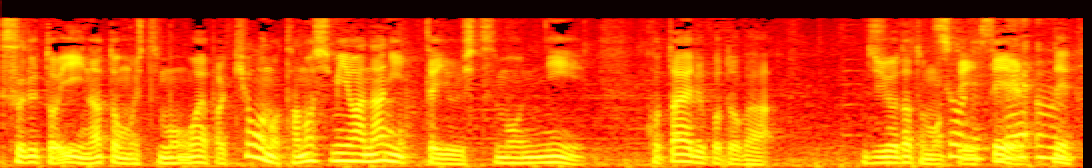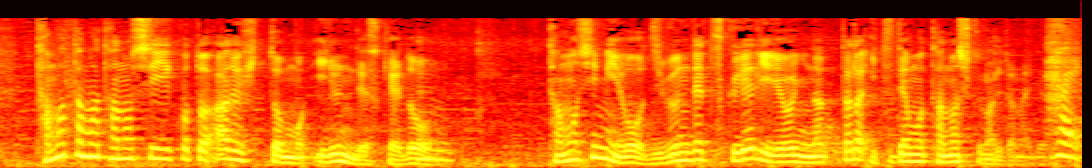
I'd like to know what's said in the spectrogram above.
するといいなと思う質問はやっぱり今日の楽しみは何っていう質問に答えることが重要だと思っていてですね。うん。でたまたま楽しいことある人もいるんですけど、うん。楽しみを自分で作れるようになったらいつでも楽しくなるじゃないですか。はい。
